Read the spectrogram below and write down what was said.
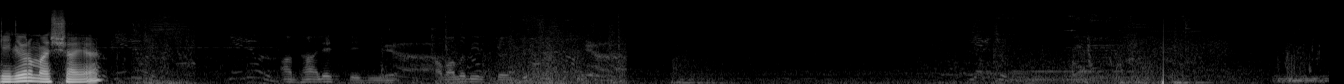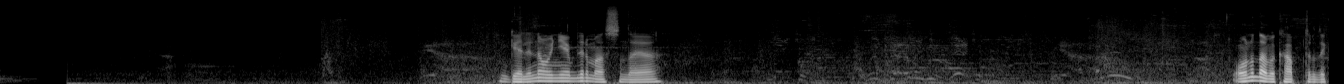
Geliyorum aşağıya. Adalet dediğim havalı bir sözcük. Gelene oynayabilirim aslında ya. Onu da mı kaptırdık?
